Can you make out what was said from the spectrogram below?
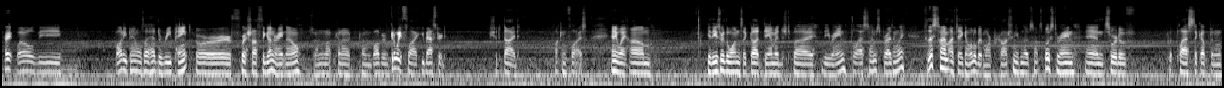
Alright, well, the body panels I had to repaint are fresh off the gun right now, so I'm not gonna come bother him. Get away, fly, you bastard. Should have died. Fucking flies. Anyway, um, yeah, these are the ones that got damaged by the rain the last time, surprisingly. So this time I've taken a little bit more precaution, even though it's not supposed to rain, and sort of put plastic up and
